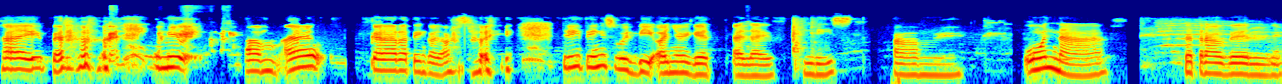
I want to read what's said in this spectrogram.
Hi, pero hindi, um, ano, kararating ko lang, sorry. Three things would be on your get alive list. Um, una, ta-travel,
